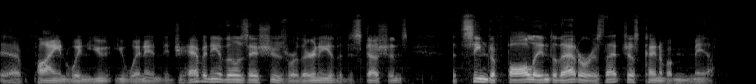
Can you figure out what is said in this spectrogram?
uh, find when you, you went in? Did you have any of those issues? Were there any of the discussions that seemed to fall into that, or is that just kind of a myth?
